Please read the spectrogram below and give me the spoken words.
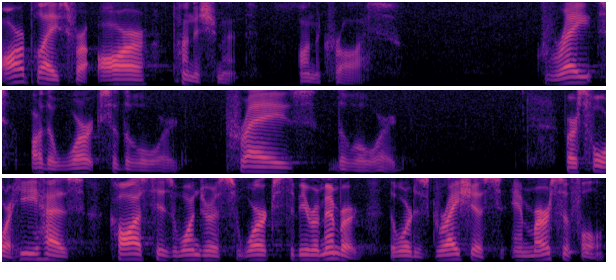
our place for our punishment on the cross. Great are the works of the Lord. Praise the Lord. Verse 4 He has caused his wondrous works to be remembered. The Lord is gracious and merciful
